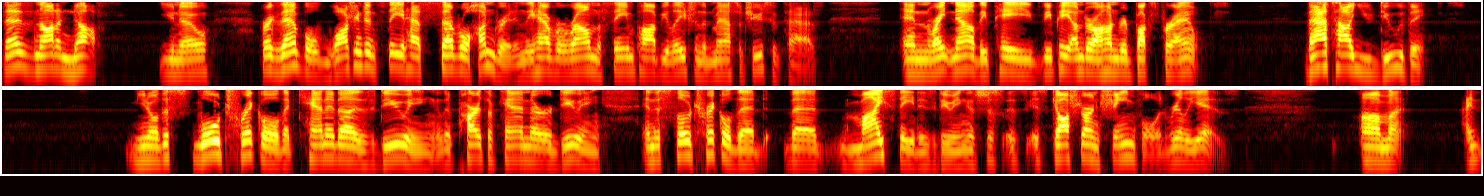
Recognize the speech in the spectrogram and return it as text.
That is not enough, you know? For example, Washington State has several hundred, and they have around the same population that Massachusetts has. And right now, they pay, they pay under a hundred bucks per ounce. That's how you do things you know, this slow trickle that Canada is doing, that parts of Canada are doing, and this slow trickle that, that my state is doing is just, it's, it's gosh darn shameful. It really is. Um, I, I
